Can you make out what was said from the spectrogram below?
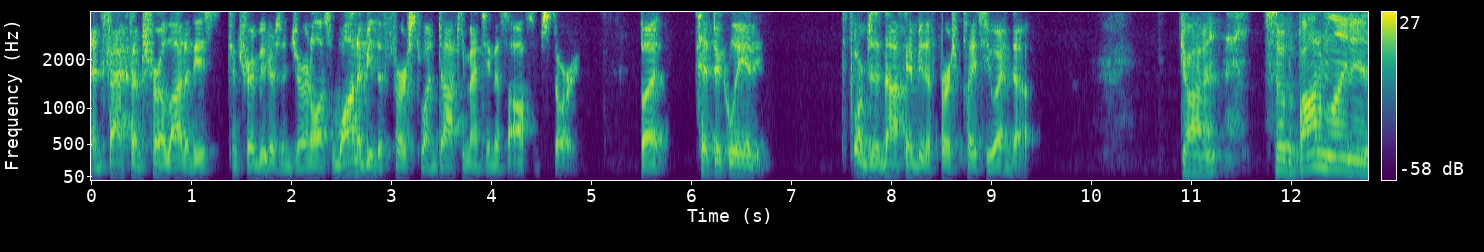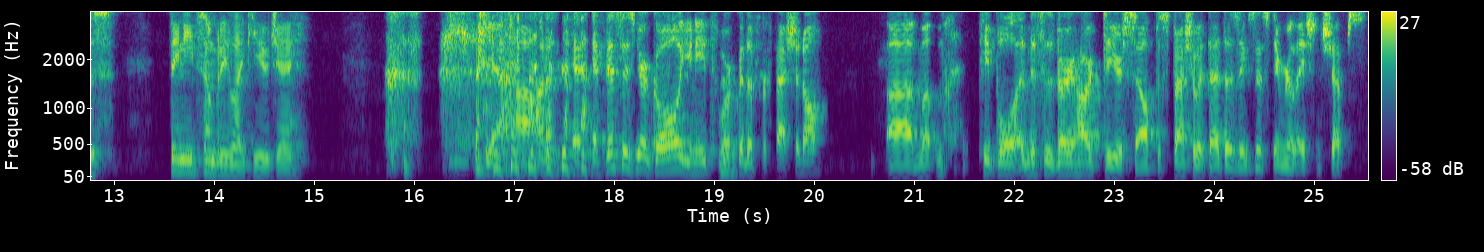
In fact, I'm sure a lot of these contributors and journalists want to be the first one documenting this awesome story. But typically, Forbes is not going to be the first place you end up. Got it. So the bottom line is they need somebody like you, Jay. yeah. Uh, if this is your goal, you need to work with a professional uh, people, and this is very hard to yourself, especially with that those existing relationships.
